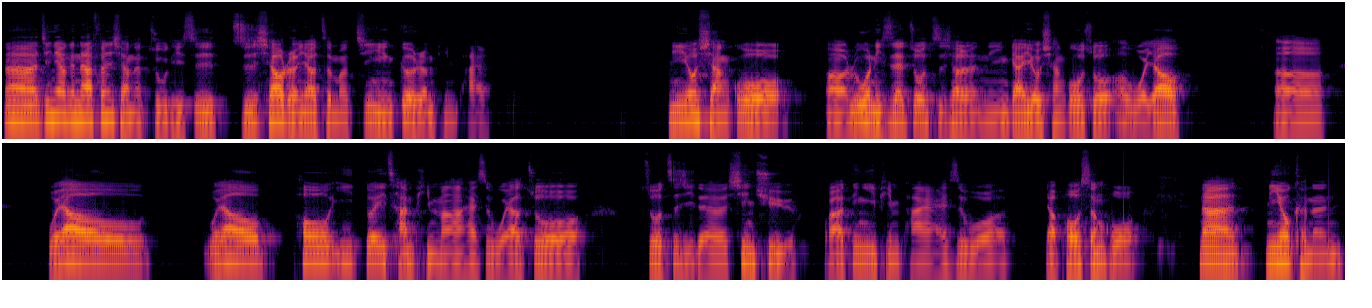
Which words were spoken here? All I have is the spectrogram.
那今天要跟大家分享的主题是：直销人要怎么经营个人品牌？你有想过，呃，如果你是在做直销人，你应该有想过说，哦，我要，呃，我要，我要抛一堆产品吗？还是我要做？做自己的兴趣，我要定义品牌，还是我要 PO 生活？那你有可能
